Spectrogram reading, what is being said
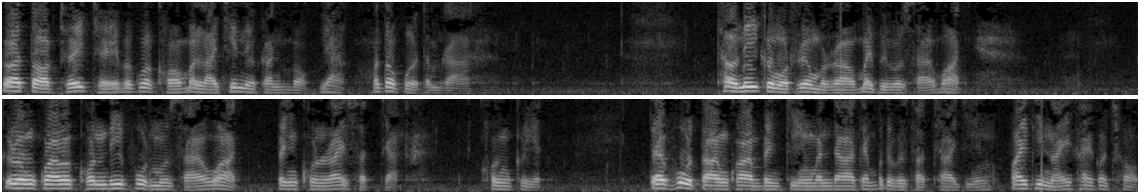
ก็ตอบเฉยๆบอกว่าของมันหลายชิ้นเดียวกันบอกยากมันต้องเปิดตำรา เท่านี้ก็หมดเรื่องหมดราวไม่เป็นมุสาวาทก็รวมความว่าคนที่พูดมุสาวาทเป็นคนไร้สัจจะคนเกลียด แต่พูดตามความเป็นจริงบรรดาแต่พุทธบริษัทชายหญิง ไปที่ไหนใครก็ชอบ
